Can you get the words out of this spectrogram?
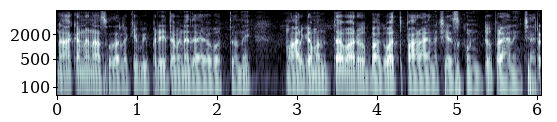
నాకన్నా నా సోదరులకి విపరీతమైన దైవభక్తి ఉంది. మార్గమంతా వారు భగవత్ పారాయణ చేసుకుంటూ ప్రయాణించారు.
